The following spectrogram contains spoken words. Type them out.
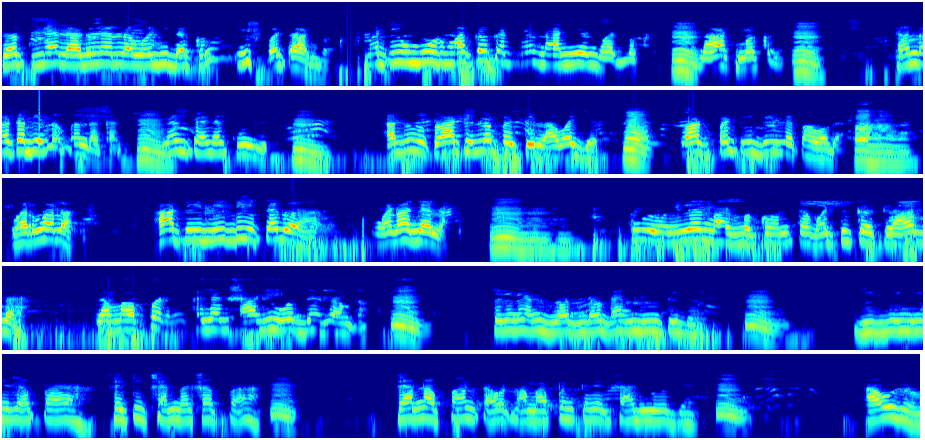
ಸತ್ ಮೇಲೆ ಅಗಲೆಲ್ಲ ಒಲಿಬೇಕು ಇಷ್ಟಪಟ್ಟ ಆಗ್ಬೇಕು ಮತ್ತೆ ಇವ್ ಮೂರು ಮಕ್ಕಳು ಕಟ್ಕೊಂಡು ನಾನು ಏನ್ ಮಾಡ್ಬೇಕು? ಹ್ಮ್. ನಾಲ್ಕು ಮಕ್ಕಳು ಹ್ಮ್. ತಂದ ಬಂದಕ್ಕ ಹ್ಮ್. ಕೂಲಿ. ಹ್ಮ್. ಅದು ತೋಟ ಇಲ್ಲ ಪಟ್ಟಿಲ್ಲ ಅವಾಗ ಹ್ಮ್ ತೋಟ ಪಟ್ಟಿ ಇದ್ದಿಲ್ಲಪ್ಪ ಅವಾಗ. ಹಾ ಹಾ ಹಾ. ಹೊರವಲ್ಲ ಆತ ಇಲ್ಲಿ ಇದ್ದು ಇತ್ತಾಗ ಒಣ ನೆಲ. ಹ್ಮ್ ಹ್ಮ್ ಹ್ಮ್. ಕೂ- ಏನ್ ಮಾಡ್ಬೇಕು ಅಂತ ಒಟ್ಟಿಗೆ ಕಟ್ಲಾರ್ದ ನಮ್ಮ ಅಪ್ಪನ ಕೈಯಾಗ ಶಾಲಿ ಓದ್ದಾರ ಅವ್ನು. ಹ್ಮ್. ಹಂಗ್ ದೊಡ್ಡ ದೊಡ್ಡ ಅಂಗಡಿ ಇಟ್ಟಿದ್ದು ಹ್ಮ್. ಜಿಗ್ಗಿ ನೀರಪ್ಪ ಶೆಟ್ಟಿ ಚನ್ನಸಪ್ಪ ಹ್ಮ್. ಚೆನ್ನಪ್ಪ ಅಂತ ಅವ್ರು ನಮ್ಮ ಅಪ್ಪನ ಕೈಯಾಗ ಶಾಲಿ ಓದ್ದೆ ಹ್ಮ್. ಅವರು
